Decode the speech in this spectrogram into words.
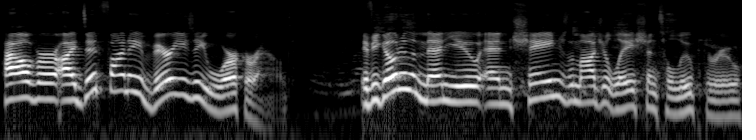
However, I did find a very easy workaround. If you go to the menu and change the modulation to loop through,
